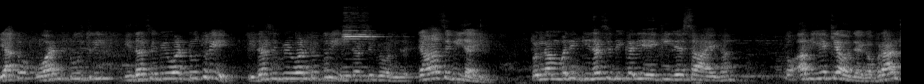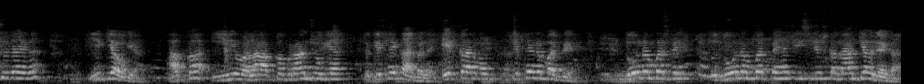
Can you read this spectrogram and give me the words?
या तो वन टू थ्री इधर से भी वन टू थ्री इधर से भी वन टू थ्री इधर से भी वन जहाँ से भी जाइए। तो नंबरिंग किधर से भी करिए, एक ही जैसा आएगा। तो अब ये क्या हो जाएगा? ब्रांच हो जाएगा। ये क्या हो गया? आपका ये वाला आपका ब्रांच हो गया तो कितने कार्बन है एक कार्बन कितने नंबर पे? दो नंबर पे। तो दो नंबर पे है तो इसलिए उसका नाम क्या हो जाएगा?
